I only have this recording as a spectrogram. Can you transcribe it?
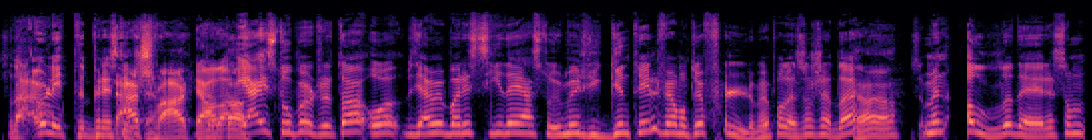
Så det er jo litt prestisje. Det er svært, Ja, dette. jeg sto på Hurtigruta, og jeg vil bare si det, jeg sto jo med ryggen til, for jeg måtte jo følge med på det som skjedde. Ja, ja. Men alle dere som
